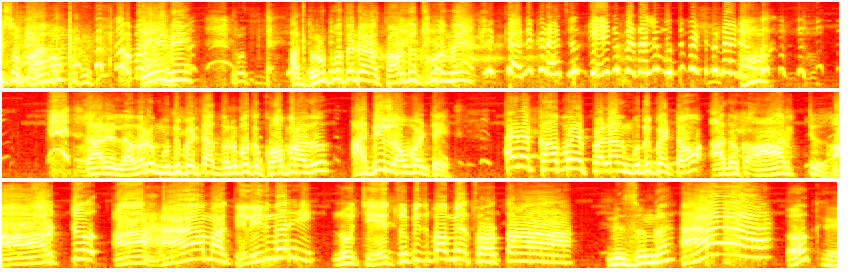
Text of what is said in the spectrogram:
ఏం ఏంది ఆ దునిపోతుంటే నా తాడు తెచ్చుకుంటుంది కనకరాజు గేదె పెదాలు ముద్దు పెట్టుకున్నాడు. దాని లవర్ ముద్దు పెడితే ఆ దునిపోతు కోపరాదు అది లవ్ అంటే. అయినా కాబోయే పెళ్ళాంగి ముద్దు పెట్టాం. అదొక ఆర్ట్. ఆర్ట్? ఆహా మాకు తెలియదు మరి. నువ్వు చేసి చూపించు బాబు మేము చూస్తాం. నిజంగా? ఆ, ఓకే.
